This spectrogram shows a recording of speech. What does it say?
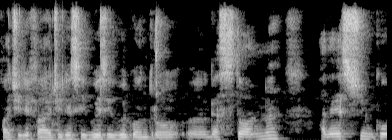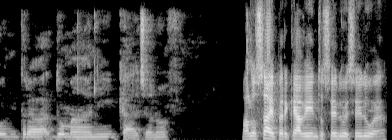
facile facile 6-2-6-2 contro eh, Gaston, adesso incontra domani Kajanov. Ma lo sai perché ha vinto 6-2-6-2?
